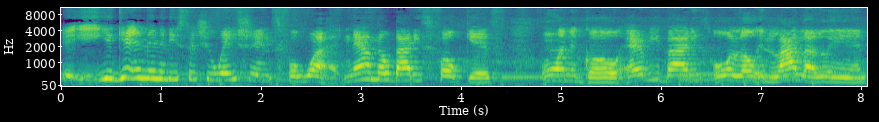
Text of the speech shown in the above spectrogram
you're getting into these situations for what? Now nobody's focused on the goal. Everybody's all low in la la land.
